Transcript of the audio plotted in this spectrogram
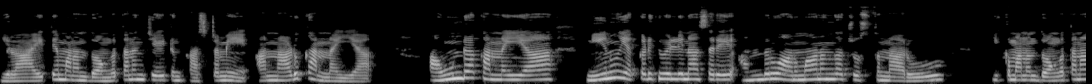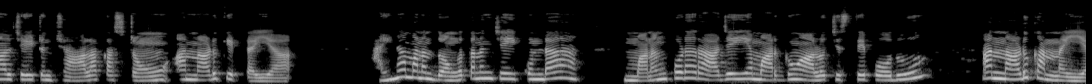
ఇలా అయితే మనం దొంగతనం చేయటం కష్టమే అన్నాడు కన్నయ్య. అవునరా కన్నయ్య నేను ఎక్కడికి వెళ్ళినా సరే అందరూ అనుమానంగా చూస్తున్నారు. ఇక మనం దొంగతనాలు చేయటం చాలా కష్టం అన్నాడు కిట్టయ్య. అయినా మనం దొంగతనం చేయకుండా మనం కూడా రాజయ్యే మార్గం ఆలోచిస్తే పోదు అన్నాడు కన్నయ్య.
